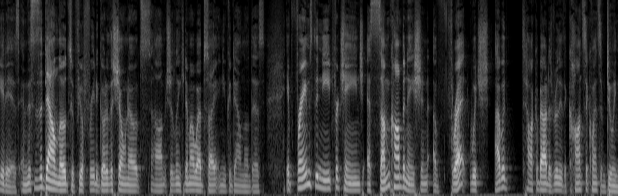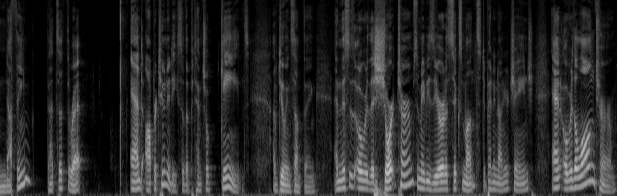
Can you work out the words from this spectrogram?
it is, and this is the download, so feel free to go to the show notes. Um, it should link you to my website, and you can download this. It frames the need for change as some combination of threat, which I would talk about as really the consequence of doing nothing. That's a threat. And opportunity, so the potential gains of doing something. And this is over the short term, so maybe zero to six months, depending on your change, and over the long term,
